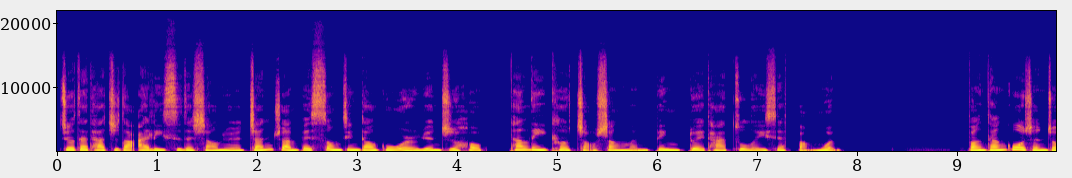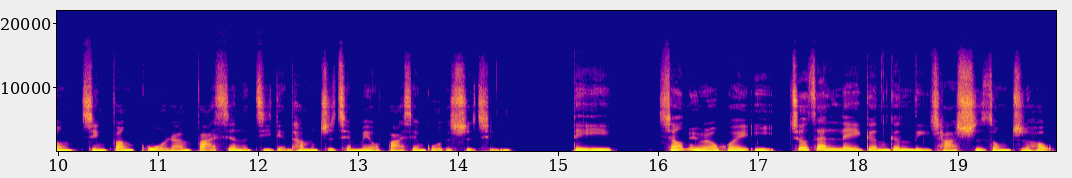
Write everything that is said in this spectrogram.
就在他知道爱丽丝的小女儿辗转被送进到孤儿院之后，他立刻找上门，并对她做了一些访问。访谈过程中，警方果然发现了几点他们之前没有发现过的事情。第一，小女儿回忆，就在雷根跟理查失踪之后，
